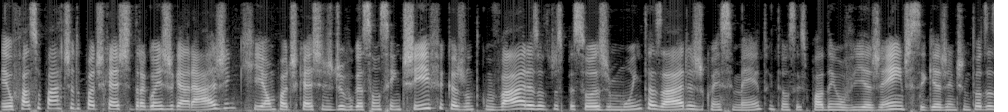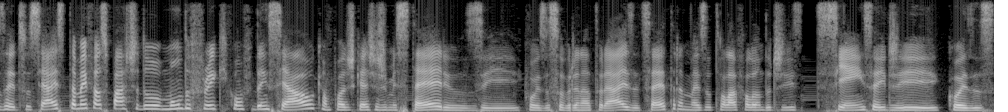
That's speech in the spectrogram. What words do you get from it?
Eu faço parte do podcast Dragões de Garagem, que é um podcast de divulgação científica, junto com várias outras pessoas de muitas áreas de conhecimento. Então vocês podem ouvir a gente, seguir a gente em todas as redes sociais. Também faço parte parte do Mundo Freak Confidencial, que é um podcast de mistérios e coisas sobrenaturais, etc. Mas eu tô lá falando de ciência e de coisas,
